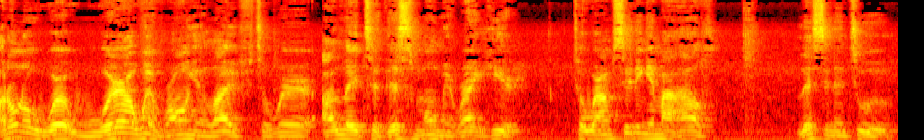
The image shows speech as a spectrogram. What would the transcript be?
I don't know where where I went wrong in life to where I led to this moment right here, to where I'm sitting in my house, listening to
